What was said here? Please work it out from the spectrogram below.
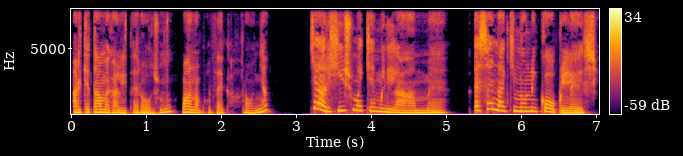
αρκετά μεγαλύτερός μου, πάνω από 10 χρόνια και αρχίσουμε και μιλάμε σε ένα κοινωνικό πλαίσιο.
